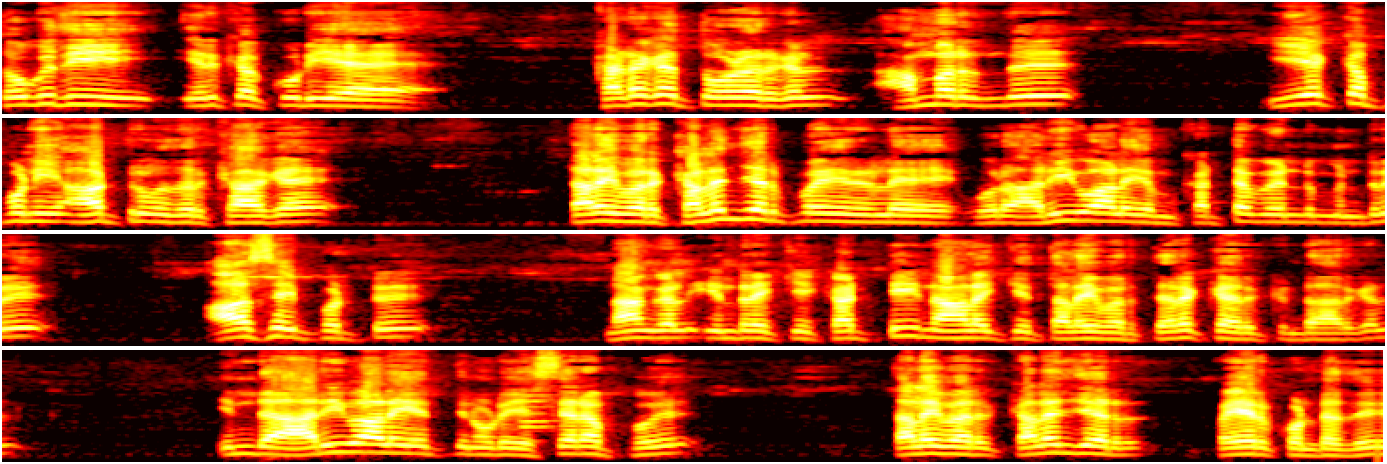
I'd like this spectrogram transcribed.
தொகுதி இருக்கக்கூடிய கழகத் தோழர்கள் அமர்ந்து இயக்கப்பணி ஆற்றுவதற்காக தலைவர் கலைஞர் பெயரிலே ஒரு அறிவாலயம் கட்ட வேண்டும் என்று ஆசைப்பட்டு நாங்கள் இன்றைக்கு கட்டி நாளைக்கு தலைவர் திறக்க இருக்கின்றார்கள். இந்த அறிவாலயத்தினுடைய சிறப்பு தலைவர் கலைஞர் பெயர் கொண்டது.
